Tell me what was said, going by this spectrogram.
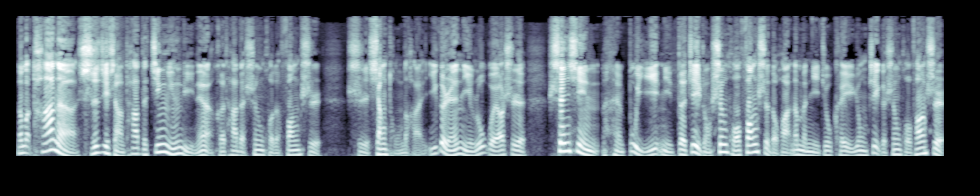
那么他呢，实际上他的经营理念和他的生活的方式是相同的哈。一个人你如果要是深信不疑你的这种生活方式的话，那么你就可以用这个生活方式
